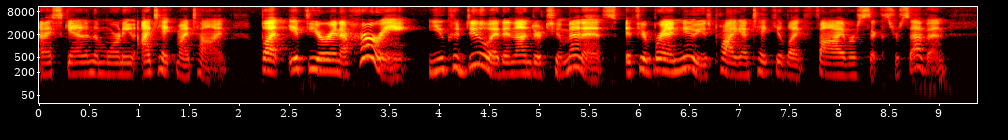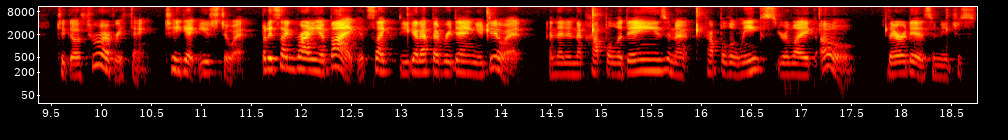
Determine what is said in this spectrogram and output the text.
and I scan in the morning. I take my time. But if you're in a hurry, you could do it in under two minutes. If you're brand new, it's probably going to take you like five or six or seven to go through everything till you get used to it. But it's like riding a bike. It's like you get up every day and you do it. And then in a couple of days, in a couple of weeks, you're like, oh, there it is and you just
